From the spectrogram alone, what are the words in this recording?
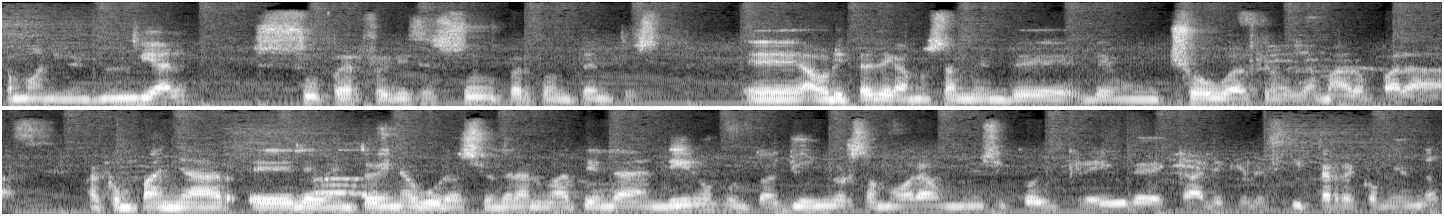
como a nivel mundial. Súper felices, súper contentos. ahorita llegamos también de, de un show al que nos llamaron para acompañar el evento de inauguración de la nueva tienda de Andino junto a Junior Zamora, un músico increíble de Cali que les hiper recomiendo.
